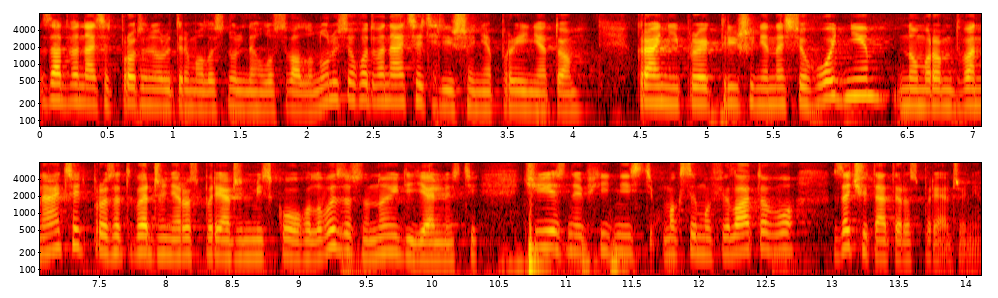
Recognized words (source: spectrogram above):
За 12 проти 0 утрималось 0, не голосувало 0, усього 12. Рішення прийнято. Крайній проект рішення на сьогодні номером 12 про затвердження розпоряджень міського голови з основної діяльності. Чи є необхідність Максиму Філатову зачитати розпорядження?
